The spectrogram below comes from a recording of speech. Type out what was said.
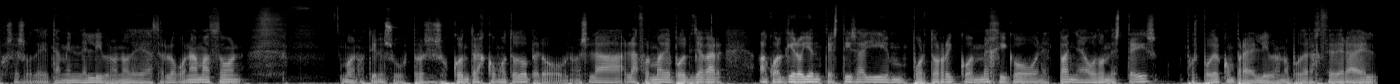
pues eso, de, también del libro, ¿no? De hacerlo con Amazon. Bueno, tiene sus pros y sus contras como todo, pero bueno, es la, forma de poder llegar a cualquier oyente, estéis allí en Puerto Rico, en México, o en España o donde estéis, pues poder comprar el libro, ¿no? Poder acceder a él.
